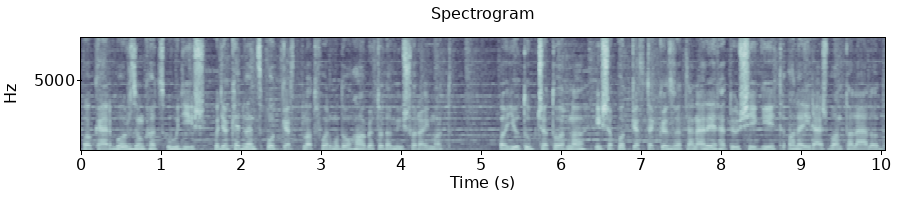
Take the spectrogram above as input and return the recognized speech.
akár borzonghatsz úgy is, hogy a kedvenc podcast platformodon hallgatod a műsoraimat. A YouTube csatorna és a podcastek közvetlen elérhetőségét a leírásban találod.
